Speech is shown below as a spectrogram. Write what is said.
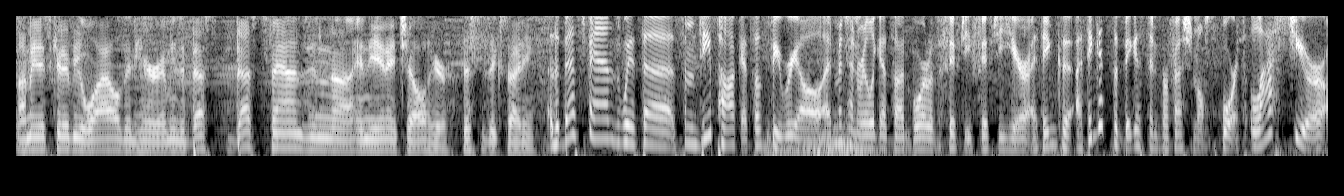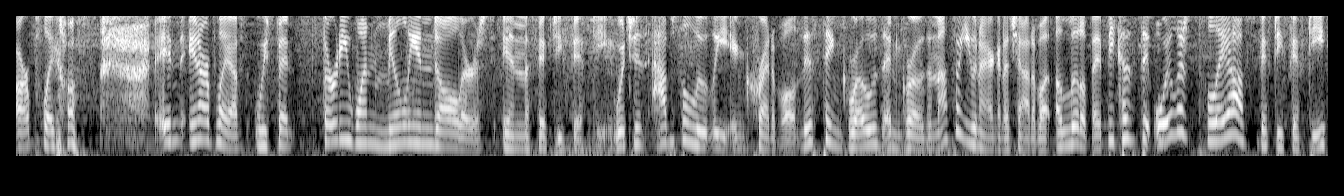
I mean, it's going to be wild in here. I mean, the best best fans in uh, in the NHL here. This is exciting. The best fans with uh, some deep pockets. Let's be real. Edmonton really gets on board with a 50-50 here. I think that, I think it's the biggest in professional sports. Last year, our playoffs in in our playoffs, we spent 31 million dollars in the 50 50, which is absolutely incredible. This thing grows and grows, and that's what you and I are going to chat about a little bit because the Oilers playoffs 50 50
